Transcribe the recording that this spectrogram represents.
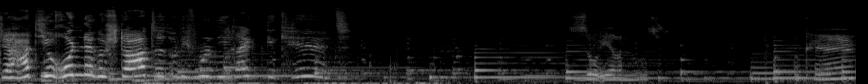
Der hat die Runde gestartet und ich wurde direkt gekillt. So ehrenlos. Okay.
